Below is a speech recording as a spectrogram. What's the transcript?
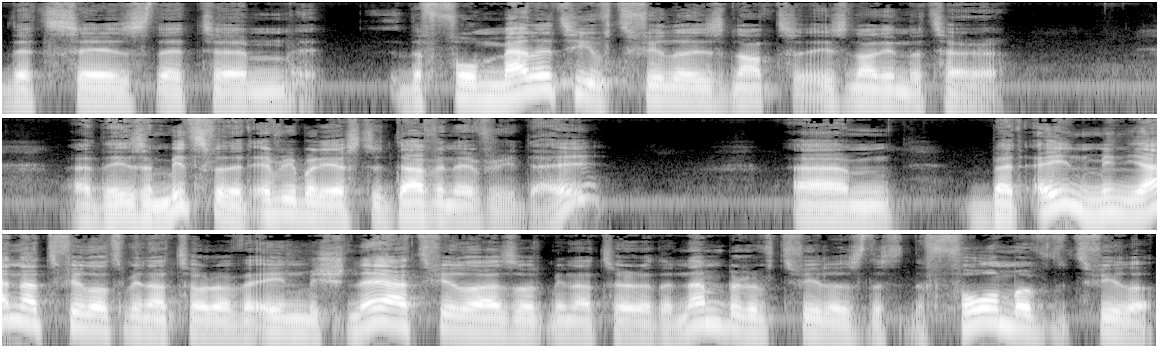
that says that um, the formality of Tefillah is not, is not in the Torah. Uh, there is a mitzvah that everybody has to daven every day. Um, but ein minyana tefillot min Torah, ve'ein mishnei tefillah azot min Torah. The number of tefillahs, the, the form of the tefillah,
